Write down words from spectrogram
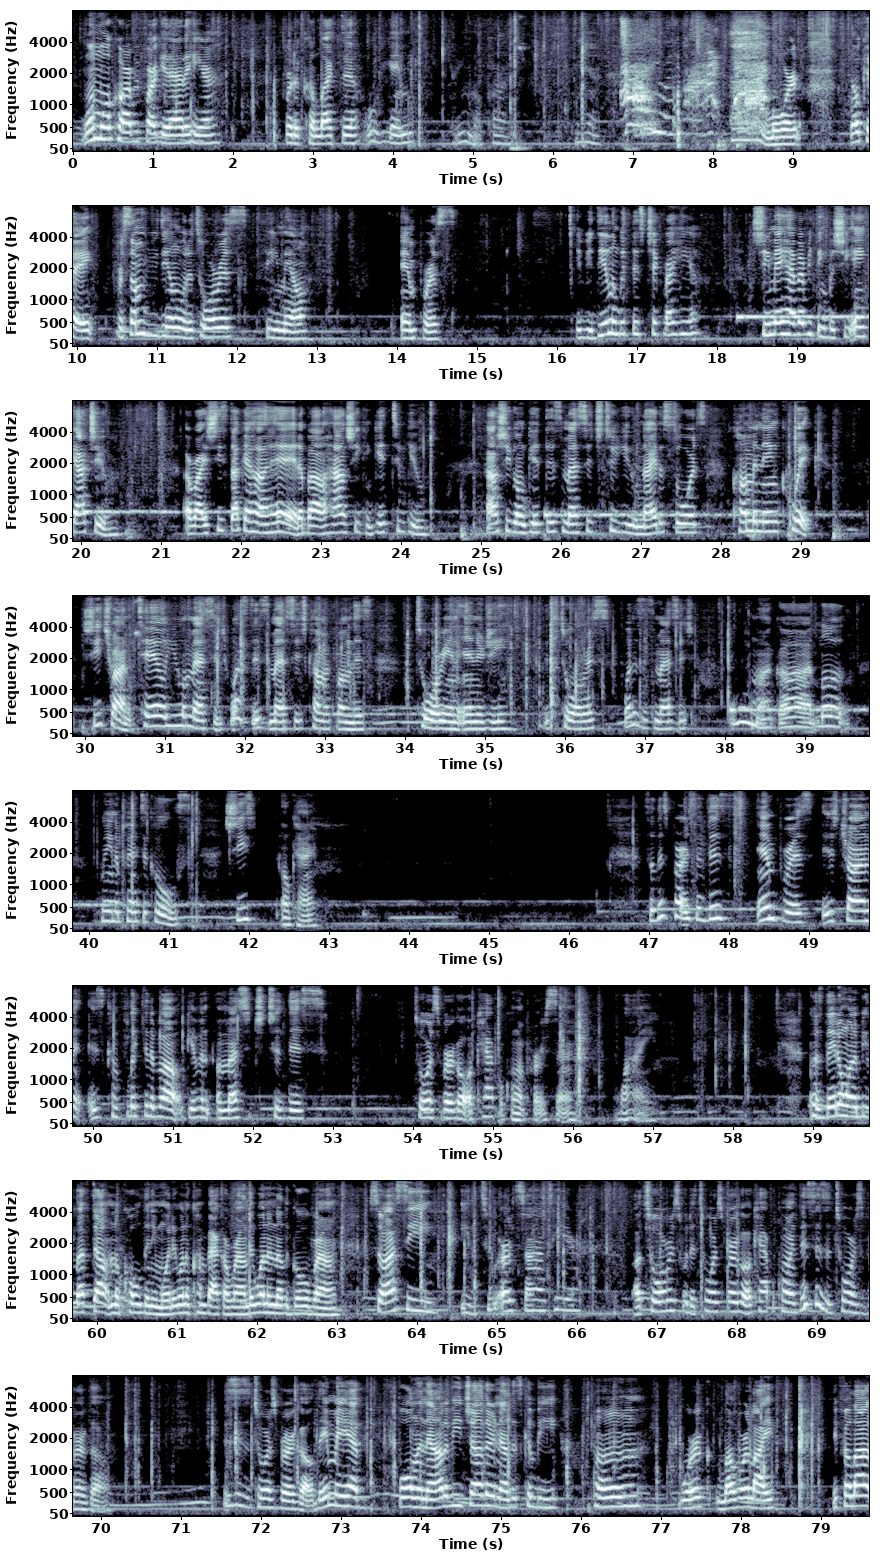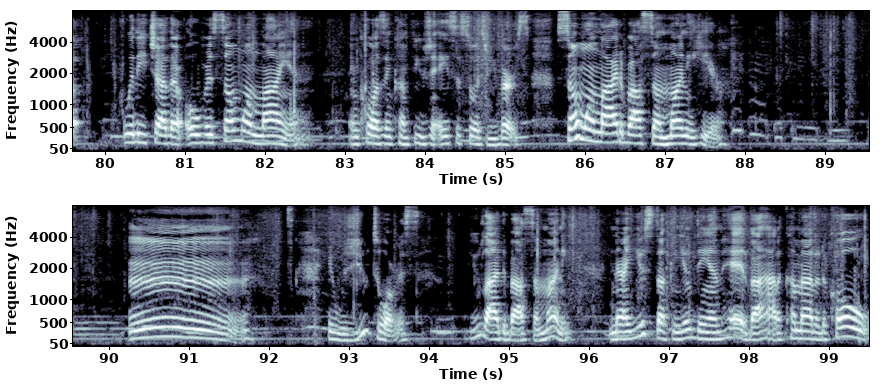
One more card before I get out of here for the collective. Oh, he gave me three more cards. Yeah. Oh, Lord. Okay, for some of you dealing with a Taurus female Empress, if you're dealing with this chick right here, she may have everything, but she ain't got you. All right, she's stuck in her head about how she can get to you. How she gonna get this message to you. Knight of Swords coming in quick. She trying to tell you a message. What's this message coming from this Taurian energy? This Taurus. What is this message? Oh my God, look. Queen of Pentacles. She's okay. So this person, this Empress, is trying to, is conflicted about giving a message to this Taurus, Virgo, or Capricorn person. Why? Because they don't want to be left out in the cold anymore. They want to come back around. They want another go around. So I see either two earth signs here a Taurus with a Taurus Virgo, a Capricorn. This is a Taurus Virgo. This is a Taurus Virgo. They may have fallen out of each other. Now, this could be home, work, love, or life. They fell out with each other over someone lying and causing confusion. Ace of Swords reverse. Someone lied about some money here. Mmm. It was you, Taurus. You lied about some money. Now you're stuck in your damn head about how to come out of the cold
